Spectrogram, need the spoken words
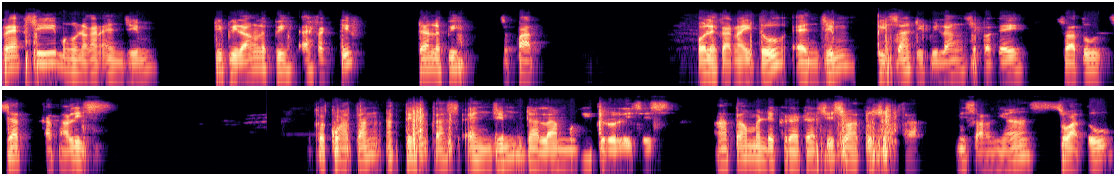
reaksi menggunakan enzim dibilang lebih efektif dan lebih cepat. Oleh karena itu, enzim bisa dibilang sebagai suatu zat katalis. Kekuatan aktivitas enzim dalam menghidrolisis atau mendegradasi suatu substrat, misalnya suatu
